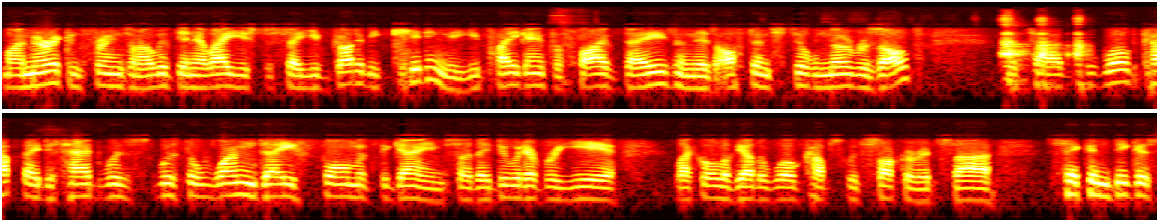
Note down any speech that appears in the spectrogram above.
my American friends when I lived in LA used to say, "You've got to be kidding me! You play a game for five days and there's often still no result." But uh, the World Cup they just had was was the one day form of the game, so they do it every year, like all of the other World Cups with soccer. It's uh, second biggest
